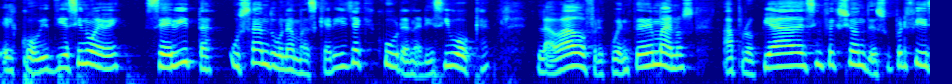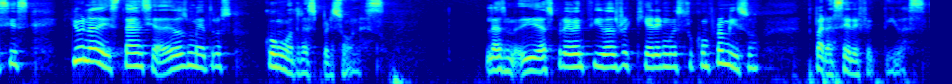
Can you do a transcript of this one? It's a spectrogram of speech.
El COVID-19 se evita usando una mascarilla que cubra nariz y boca, lavado frecuente de manos, apropiada desinfección de superficies y una distancia de dos metros con otras personas. Las medidas preventivas requieren nuestro compromiso para ser efectivas.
